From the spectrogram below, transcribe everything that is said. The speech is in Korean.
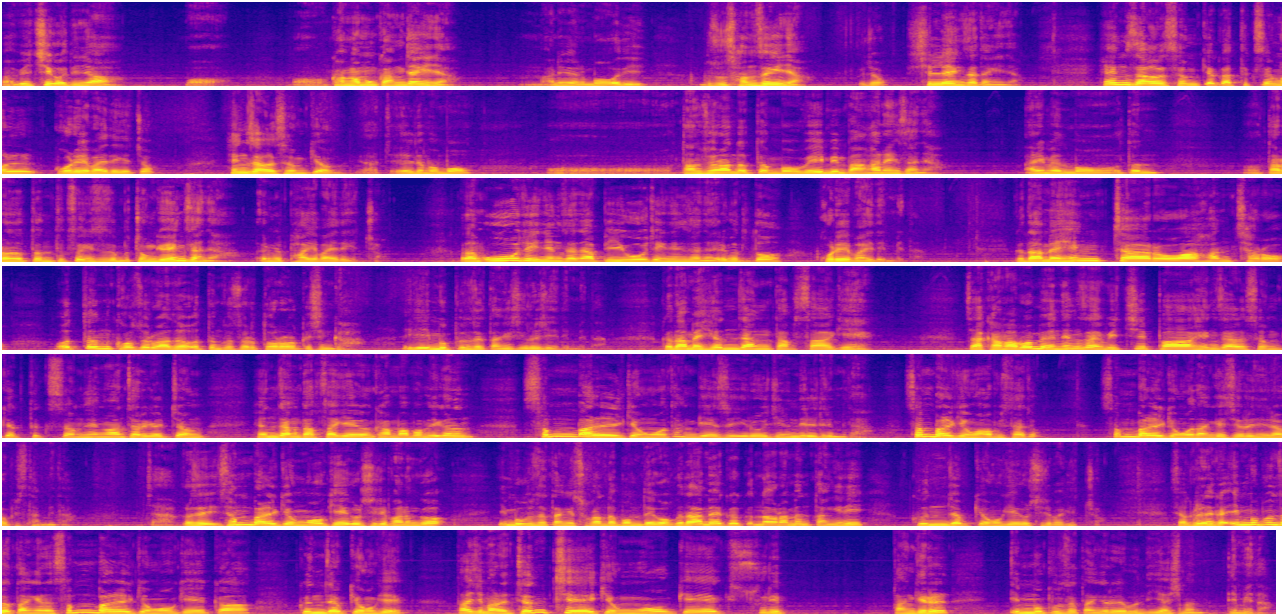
아, 위치가 어디냐? 뭐 어, 광화문 광장이냐? 음, 아니면 뭐 어디 무슨 산성이냐? 그죠? 실내 행사장이냐? 행사의 성격과 특성을 고려해 봐야 되겠죠. 행사의 성격, 야, 예를 들면 뭐 어, 단순한 어떤 뭐 외빈 방한 행사냐, 아니면 뭐 어떤 어, 다른 어떤 특성이 있어서 뭐 종교 행사냐 이런 걸 파악해 봐야 되겠죠. 그 다음 우호적인 행사냐, 비우호적인 행사냐 이런 것도 고려해 봐야 됩니다. 그 다음에 행차로와 환차로 어떤 코스로 가서 어떤 코스로 돌아올 것인가 이게 임무 분석 단계에서 이루어져야 됩니다. 그 다음에 현장 답사 계획. 자, 가만 보면 행사의 위치 파악, 행사의 성격 특성, 행환차로 결정, 현장 답사 계획은 가만 보면 이거는 선발 경호 단계에서 이루어지는 일들입니다. 선발 경호하고 비슷하죠? 선발 경호 단계에서 이루어지는 일하고 비슷합니다. 자, 그래서 이 선발 경호 계획을 수립하는 거 임무 분석 단계에 속한다 보면 되고, 그 다음에 그 끝나고 나면 당연히 근접 경호 계획을 수립하겠죠. 자, 그러니까 임무 분석 단계는 선발 경호 계획과 근접 경호 계획, 다시 말하면 전체 경호 계획 수립 단계를 임무 분석 단계로 여러분 이해하시면 됩니다.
